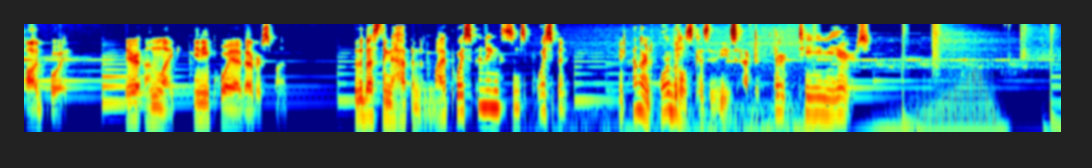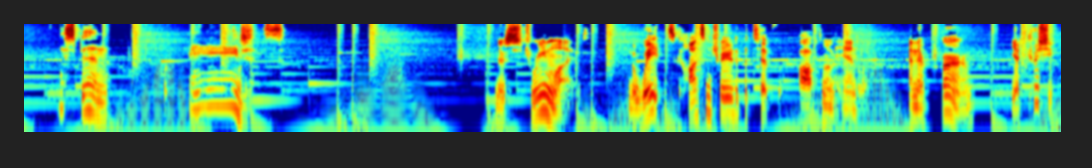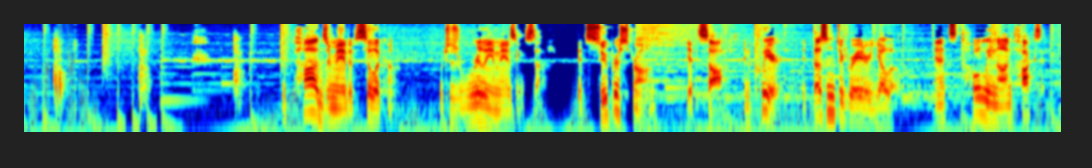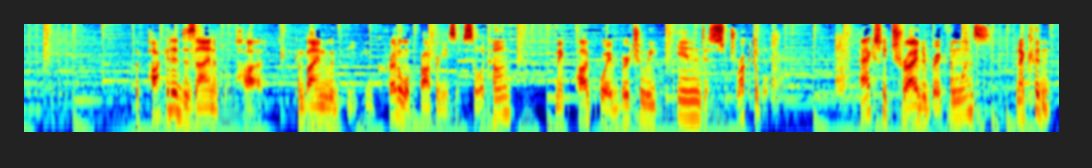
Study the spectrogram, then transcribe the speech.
pod poi. They're unlike any poi I've ever spun. They're the best thing to happen to my poi spinning since poi spinning. I mean, I learned orbitals because of these after 13 years. They spin for ages. They're streamlined. The weight is concentrated at the tip for optimum handling, and they're firm yet cushy. The pods are made of silicone, which is really amazing stuff. It's super strong, yet soft and clear. It doesn't degrade or yellow, and it's totally non-toxic. The pocketed design of the pod, combined with the incredible properties of silicone, make pod poi virtually indestructible. I actually tried to break them once, and I couldn't.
